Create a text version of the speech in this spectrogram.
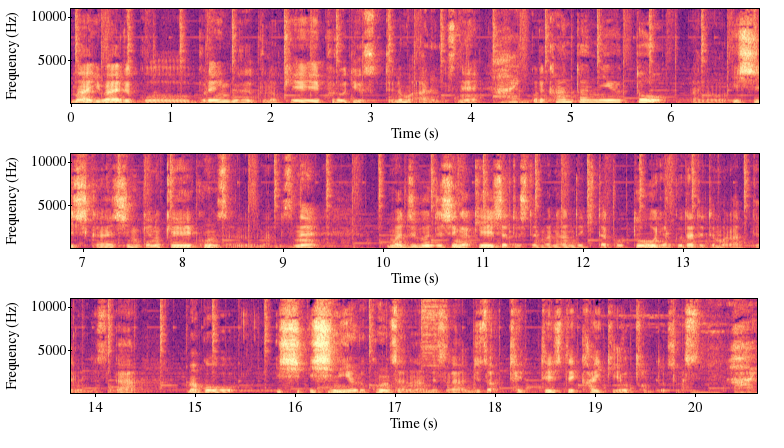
まあ、いわゆるこうブレイングループの経営プロデュースっていうのもあるんですね。はい。これ簡単に言うとあの医師・歯科医師向けの経営コンサルなんですね、まあ、自分自身が経営者として学んできたことを役立ててもらってるんですが、まあ、こう医師医師によるコンサルなんですが実は徹底して会計を検討します、はい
